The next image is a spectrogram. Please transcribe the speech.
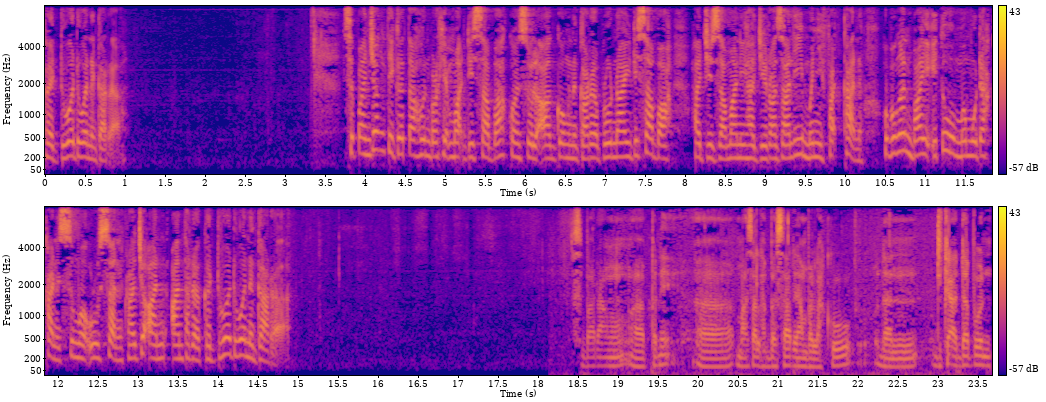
kedua-dua negara. Sepanjang tiga tahun berkhidmat di Sabah, Konsul Agong Negara Brunei di Sabah, Haji Zamani Haji Razali menyifatkan hubungan baik itu memudahkan semua urusan kerajaan antara kedua-dua negara. Sebarang apa ni uh, masalah besar yang berlaku dan jika ada pun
